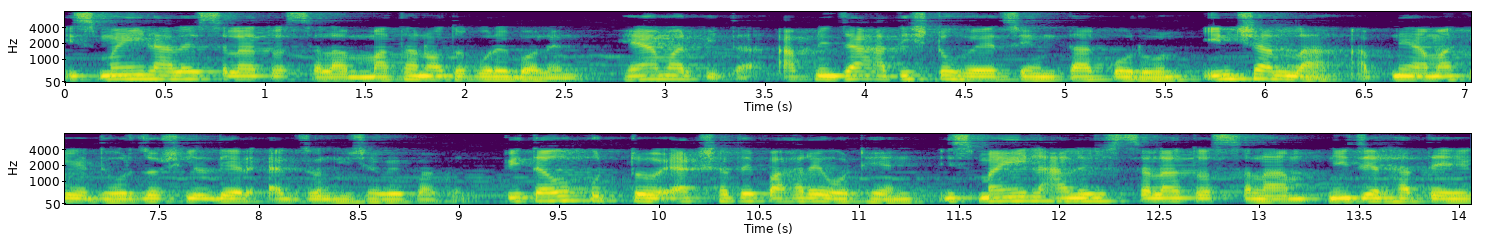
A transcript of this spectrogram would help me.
ইসমাইল আলাইসাল্লাম মাথা নত করে বলেন, হে আমার পিতা, আপনি যা আদিষ্ট হয়েছেন তা করুন। ইনশাল্লাহ আপনি আমাকে ধৈর্যশীলদের একজন হিসেবে পাবেন। পিতা ও পুত্র একসাথে পাহাড়ে ওঠেন। ইসমাইল আলাইসাল্লাম নিজের হাতে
